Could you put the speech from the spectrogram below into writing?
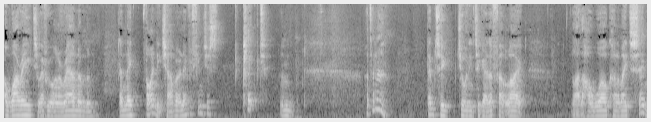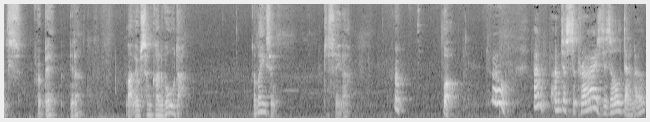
a worry to everyone around them, and then they find each other, and everything just clicked. And I don't know. Them two joining together felt like like the whole world kind of made sense for a bit, you know? Like there was some kind of order. Amazing to see that. What? I'm, just surprised, is all, Dano.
